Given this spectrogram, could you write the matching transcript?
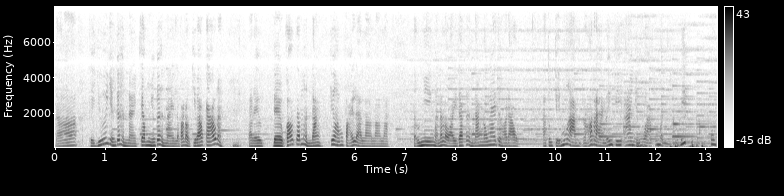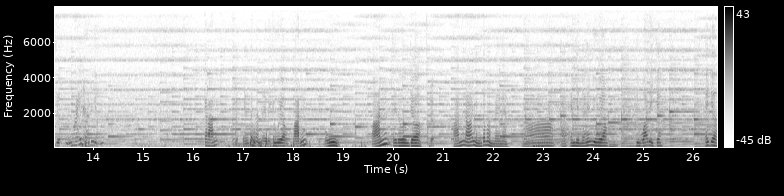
đó thì dưới những cái hình này trong những cái hình này là bắt đầu chị báo cáo nè. Là đều đều có tấm hình đăng chứ không phải là là là là tự nhiên mà nó lòi ra cái hình đăng đâu ngay từ hồi đầu. Là tụi chị muốn làm rõ ràng đến chi ai nhận quà của mình biết khu vực những máy đã nhận. Cái bánh những tấm hình này là vui không? Bánh. U bánh thấy thương chưa? Dạ. bánh đó những tấm hình này nè. Đó à, em nhìn thấy vui không? Vui quá đi chưa? Thấy chưa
